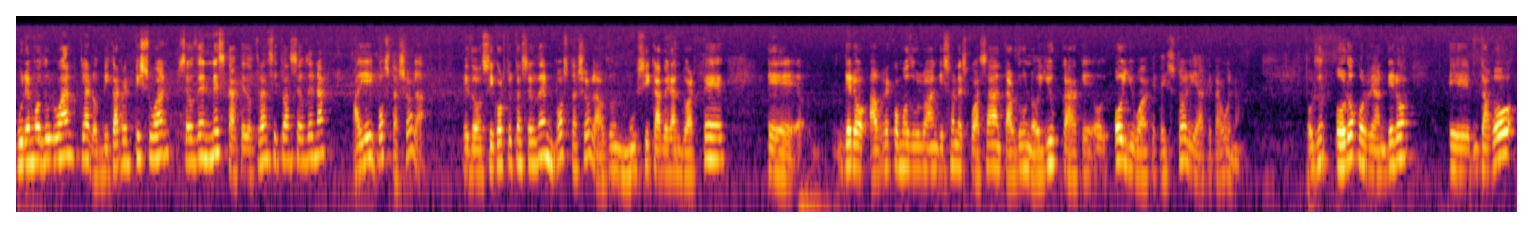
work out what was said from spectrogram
gure moduluan, klaro, bigarren pisuan zeuden neskak edo transitoan zeudenak, haiei bosta sola. Edo zigortuta zeuden bosta sola, orduan musika berandu arte, e, gero aurreko moduloan gizonezkoa zan, eta orduan oiukak, e, oi- oiuak eta historiak, eta bueno. Orduan, orokorrean, gero, e, dago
